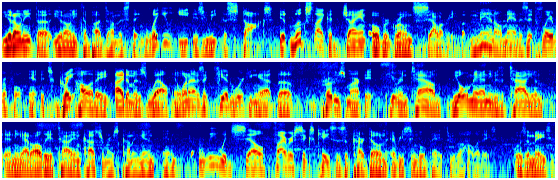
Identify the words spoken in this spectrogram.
you don't eat the you don't eat the buds on this thing. What you eat is you eat the stalks. It looks like a giant overgrown celery, but man, oh man, is it flavorful! It's a great holiday item as well. And when I was a kid working at the produce market here in town, the old man, he was Italian, and he had all the Italian customers coming in, and we would sell five or six cases of Cardone every single day through the holidays. It was amazing.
